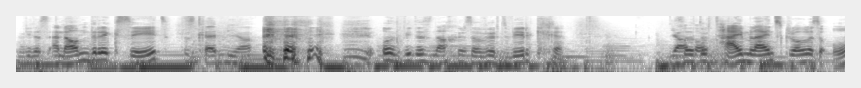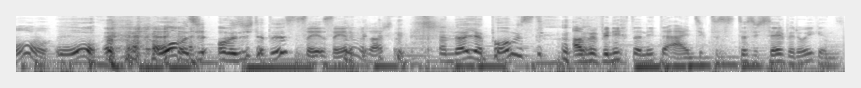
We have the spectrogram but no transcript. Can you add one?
wie das ein anderer sieht Das kenne ich ja. und wie das nachher so wird wirken. Ja, so doch. durch die Timeline scrollen, so, oh, Oh, oh, was ist, oh, was ist denn das? sehr, sehr überraschend. Ein neuer Post? Aber bin ich da nicht der Einzige? Das, das ist sehr beruhigend.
